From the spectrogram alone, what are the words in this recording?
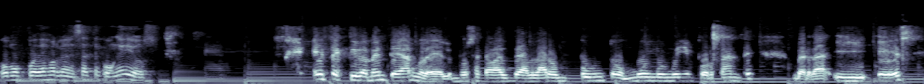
¿Cómo puedes organizarte con ellos? Efectivamente, Arnold, vos acabas de hablar un punto muy, muy, muy importante, ¿verdad? Y es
